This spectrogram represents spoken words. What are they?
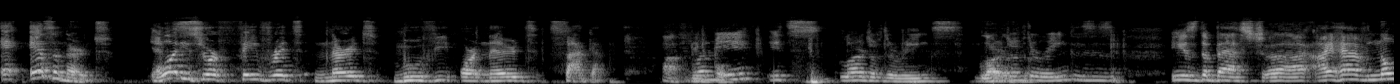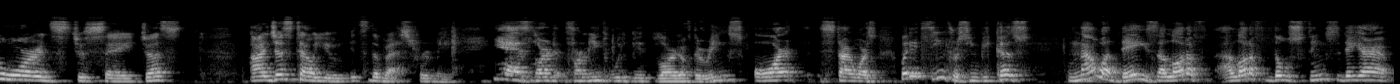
As a nerd, Yes. what is your favorite nerd movie or nerd saga? Ah, for Big me, it's Lord of the Rings. Lord, of, the Rings is is the best. Uh, I have no words to say. Just I just tell you, it's the best for me. Yes, Lord. For me, it would be Lord of the Rings or Star Wars. But it's interesting because nowadays a lot of a lot of those things they are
